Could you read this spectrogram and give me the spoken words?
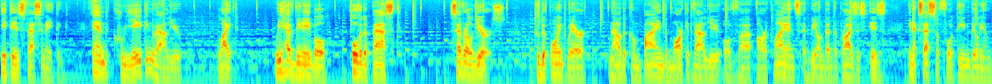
It is fascinating and creating value like we have been able over the past several years to the point where now the combined market value of uh, our clients at Beyond Enterprises is in excess of $14 billion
